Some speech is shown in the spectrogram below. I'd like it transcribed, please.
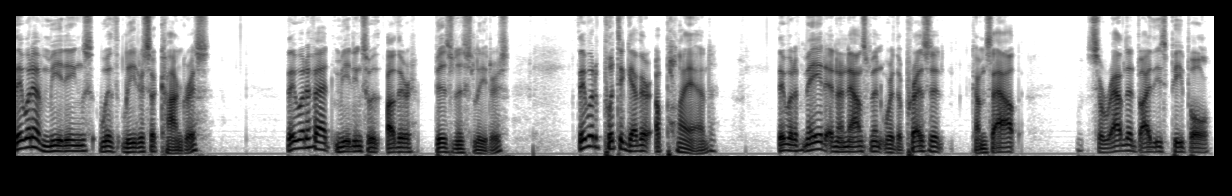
They would have meetings with leaders of Congress. They would have had meetings with other business leaders. They would have put together a plan. They would have made an announcement where the president comes out surrounded by these people,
